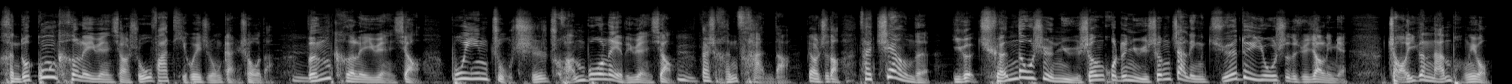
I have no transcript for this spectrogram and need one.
很多工科类院校是无法体会这种感受的，文科类院校、播音主持、传播类的院校，那是很惨的。要知道，在这样的一个全都是女生或者女生占领绝对优势的学校里面，找一个男朋友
